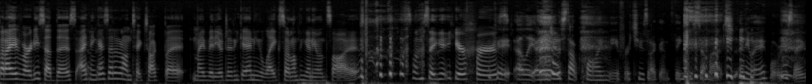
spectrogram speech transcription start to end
but I've already said this. I think I said it on TikTok, but my video didn't get any likes, so I don't think anyone saw it. so I'm saying it here first. Okay, Ellie, I need you to stop calling me for two seconds. Thank you so much. anyway, what were you saying?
